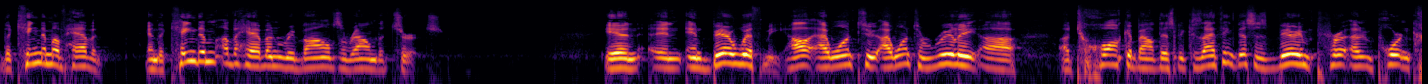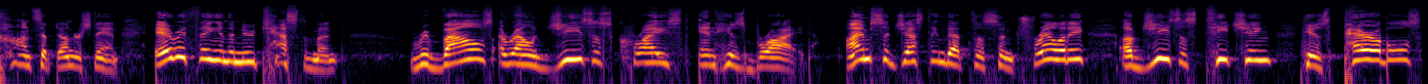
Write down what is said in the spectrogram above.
The kingdom of heaven. And the kingdom of heaven revolves around the church. And, and, and bear with me. I want to, I want to really uh, uh, talk about this because I think this is very imp- an important concept to understand. Everything in the New Testament revolves around Jesus Christ and his bride. I'm suggesting that the centrality of Jesus' teaching, his parables,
